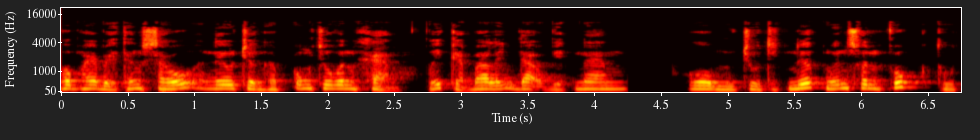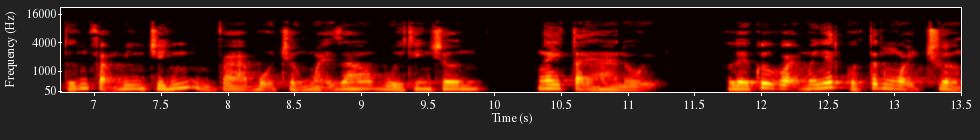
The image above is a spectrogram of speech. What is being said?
hôm 27 tháng 6 nêu trường hợp ông Châu Văn Khảm với cả ba lãnh đạo Việt Nam gồm Chủ tịch nước Nguyễn Xuân Phúc, Thủ tướng Phạm Minh Chính và Bộ trưởng Ngoại giao Bùi Thanh Sơn ngay tại Hà Nội. Lời kêu gọi mới nhất của tân ngoại trưởng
